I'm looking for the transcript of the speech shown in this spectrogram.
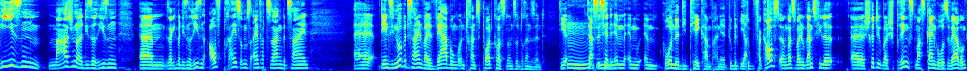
riesen Margen oder diese riesen, ähm, sag ich mal, diesen riesen Aufpreis, um es einfach zu sagen, bezahlen, äh, den sie nur bezahlen, weil Werbung und Transportkosten und so drin sind. Die, Mhm, das ist ja im, im, im Grunde die T-Kampagne. Du, Ja. du verkaufst irgendwas, weil du ganz viele äh, Schritte überspringst, machst keine große Werbung,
